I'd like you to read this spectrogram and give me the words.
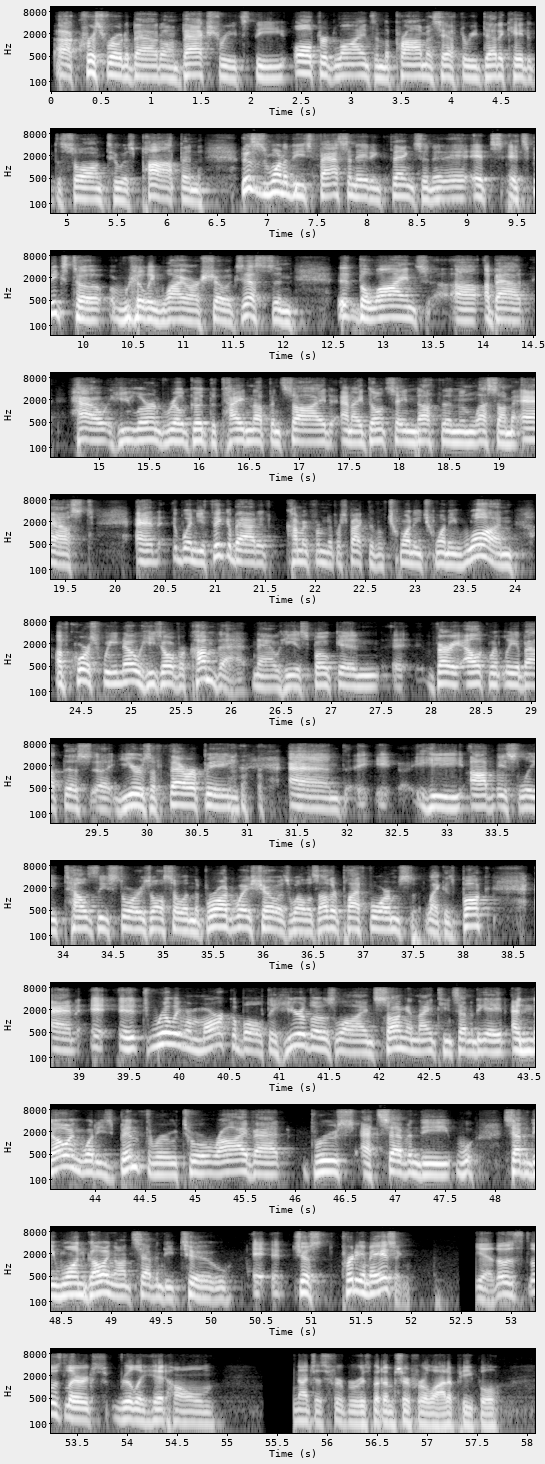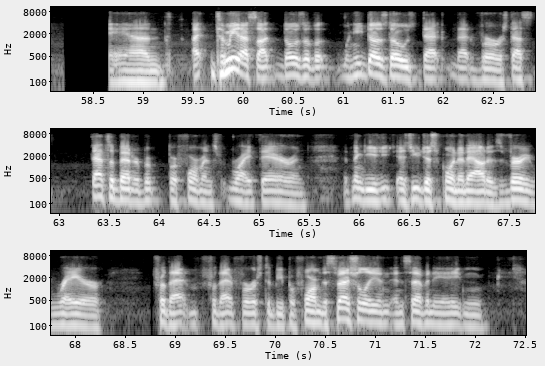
uh, Chris wrote about on Backstreets, the altered lines in The Promise after he dedicated the song to his pop. And this is one of these fascinating things. And it, it's, it speaks to really why our show exists. And the lines uh, about how he learned real good to tighten up inside, and I don't say nothing unless I'm asked. And when you think about it, coming from the perspective of 2021, of course, we know he's overcome that. Now, he has spoken uh, very eloquently about this uh, years of therapy. and he obviously tells these stories also in the Broadway show as well as other platforms like his book. And it, it's really remarkable to hear those lines sung in 1978 and knowing what he's been through to arrive at Bruce at 70, 71, going on 72. It, it just pretty amazing. Yeah, those those lyrics really hit home, not just for Bruce, but I'm sure for a lot of people and I, to me that's not those are the when he does those that that verse that's that's a better performance right there. And i think you, as you just pointed out is very rare for that for that verse to be performed especially in, in 78 and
